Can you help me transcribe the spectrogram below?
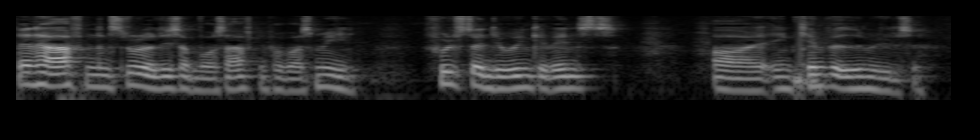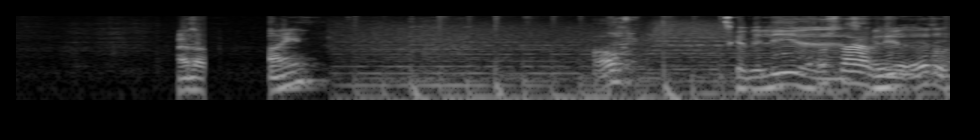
Den her aften, den slutter ligesom vores aften på vores smil. Fuldstændig uden gevinst. Og en kæmpe ydmygelse. Nej. Og Skal vi lige... nu Øh, snakker skal vi lige... med Eddie.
